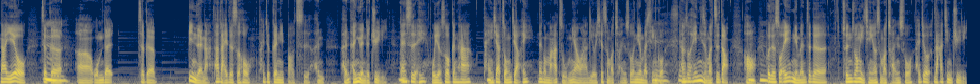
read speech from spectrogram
那也有这个、嗯、呃，我们的这个病人啊，他来的时候他就跟你保持很很很远的距离，但是哎，我有时候跟他。谈一下宗教，哎、欸，那个妈祖庙啊，有一些什么传说，你有没有听过？他说，哎、欸，你怎么知道？好，或者说，哎、欸，你们这个村庄以前有什么传说？他就拉近距离。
